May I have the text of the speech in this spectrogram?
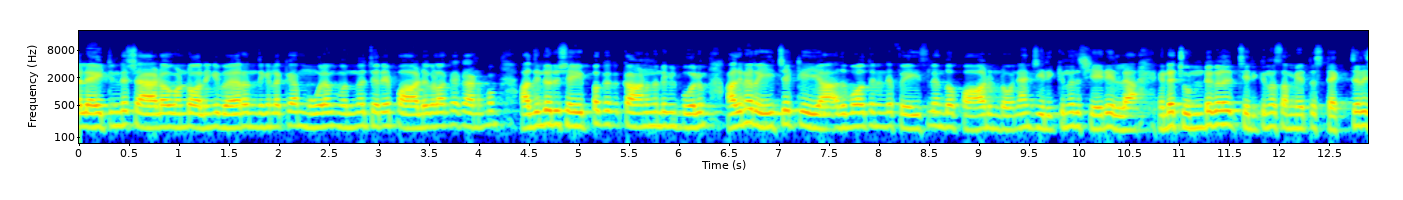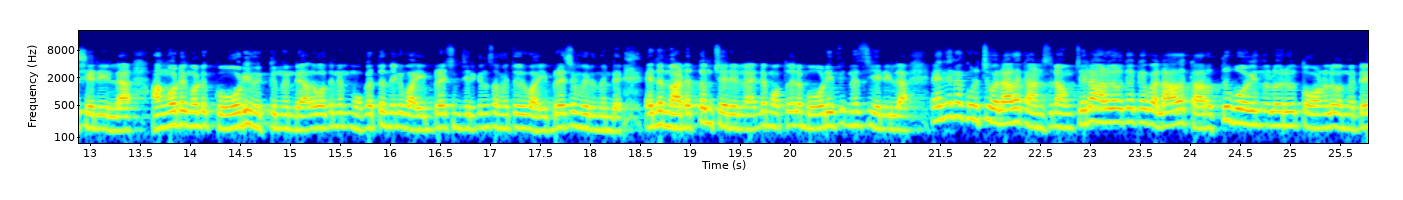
ലൈറ്റിന്റെ ഷാഡോ കൊണ്ടോ അല്ലെങ്കിൽ വേറെ എന്തെങ്കിലുമൊക്കെ മൂലം വന്ന ചെറിയ പാടുകളൊക്കെ കാണുമ്പം അതിന്റെ ഒരു ഷേപ്പൊക്കെ കാണുന്നുണ്ടെങ്കിൽ പോലും അതിനെ റീചെക്ക് ചെയ്യുക. അതുപോലെ തന്നെ എന്റെ ഫേസിൽ എന്തോ പാടുണ്ടോ? ഞാൻ ചിരിക്കുന്നത് ശരിയല്ല. എന്റെ ചുണ്ടുകൾ ചിരിക്കുന്ന സമയത്ത് സ്ട്രക്ചർ ശരിയില്ല. അങ്ങോട്ടും ഇങ്ങോട്ടും കോടി നിൽക്കുന്നുണ്ട്. അതുപോലെ തന്നെ മുഖത്ത് എന്തെങ്കിലും വൈബ്രേഷൻ ചിരിക്കുന്ന സമയത്ത് ഒരു വൈബ്രേഷൻ വരുന്നുണ്ട്. എന്റെ നടത്തം ശരിയില്ല. എന്റെ മൊത്തത്തിലെ ബോഡി ഫിറ്റ്നസ് ശരിയില്ല. എന്നതിനെക്കുറിച്ച് വല്ലാതെ കൺസേൺ ആവും? ചില ആളുകൾക്കൊക്കെ വല്ലാതെ കറുത്തു പോയി എന്നുള്ളൊരു തോന്നൽ വന്നിട്ട്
